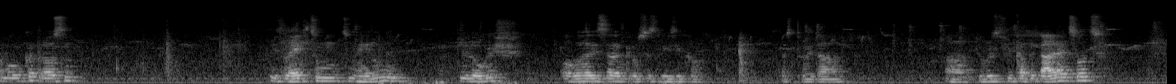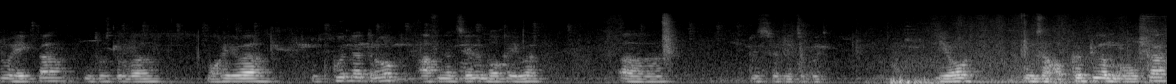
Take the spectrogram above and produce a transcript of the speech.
am Ocker draußen. Ist leicht zum, zum Handeln, biologisch, aber ist ein großes Risiko. Das du halt auch, äh, du hast viel Kapitaleinsatz pro Hektar und hast aber nachher über guten Ertrag, auch finanziell und nachher über äh, ist halt nicht so gut. Ja, unsere Hauptkultur am Ocker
